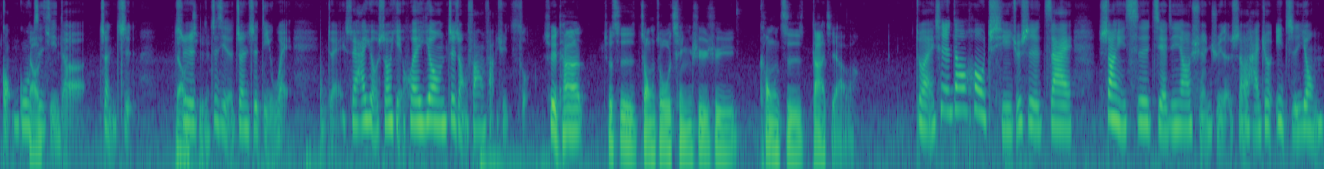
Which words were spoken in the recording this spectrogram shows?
巩固自己的政治，就是，自己的政治地位，对，所以他有时候也会用这种方法去做。所以他就是种族情绪去控制大家吧。对，其实到后期就是在上一次接近要选举的时候，他就一直用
